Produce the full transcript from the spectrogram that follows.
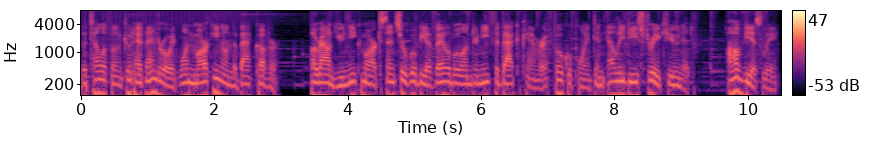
The telephone could have Android One marking on the back cover. A round unique mark sensor will be available underneath the back camera focal point and LED streak unit. Obviously,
